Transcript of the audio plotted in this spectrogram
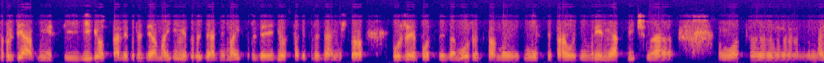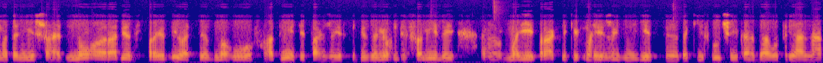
друзья вместе, ее стали друзья моими друзьями, моих друзья ее стали друзьями, что уже после замужества мы вместе проводим время отлично, вот, э, нам это не мешает. Но ради справедливости могу отметить также, если без имен, без фамилий, э, в моей практике, в моей жизни есть э, такие случаи, когда вот реально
